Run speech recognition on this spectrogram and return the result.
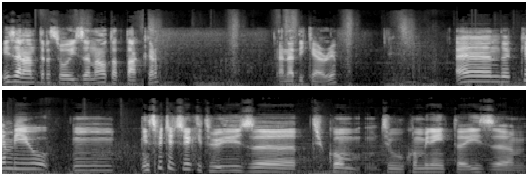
He's an hunter, so he's an out attacker, an AD carry, and can be mm, it's pretty tricky to use uh, to com to combine his um,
